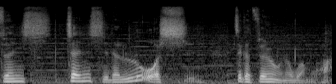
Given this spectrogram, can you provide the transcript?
真实真实的落实这个尊荣的文化。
